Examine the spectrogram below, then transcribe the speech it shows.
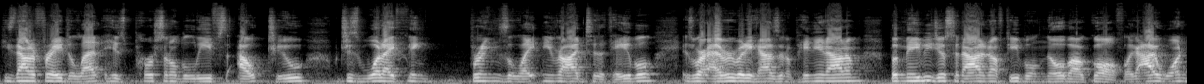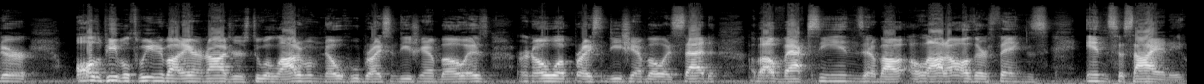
He's not afraid to let his personal beliefs out too, which is what I think brings the lightning rod to the table is where everybody has an opinion on him, but maybe just not enough people know about golf. Like I wonder all the people tweeting about Aaron Rodgers, do a lot of them know who Bryson DeChambeau is or know what Bryson DeChambeau has said about vaccines and about a lot of other things in society?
